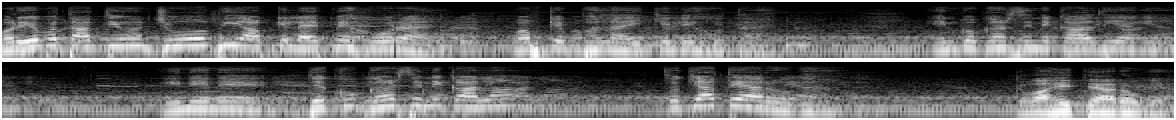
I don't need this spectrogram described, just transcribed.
और ये बताती हूँ जो भी आपके लाइफ में हो रहा है वो आपके भलाई के लिए होता है। इनको घर से निकाल दिया गया। इन्हें देखो घर से निकाला तो क्या तैयार हो गया? गवाही तैयार हो गया।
